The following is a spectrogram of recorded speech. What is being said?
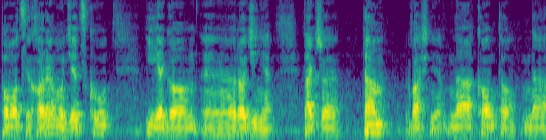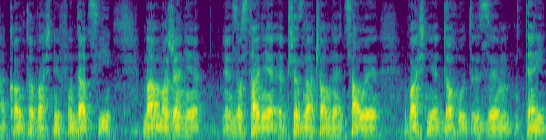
pomocy choremu dziecku i jego e, rodzinie. Także tam właśnie na konto, na konto właśnie fundacji Mam Marzenie zostanie przeznaczony cały właśnie dochód z tej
